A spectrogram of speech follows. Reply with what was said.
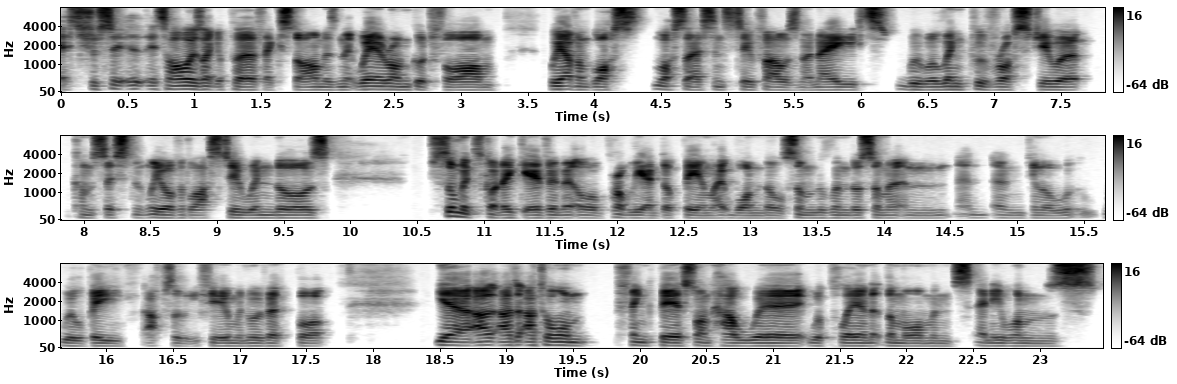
It's just it's always like a perfect storm, isn't it? We're on good form. We haven't lost lost there since 2008. We were linked with Ross Stewart consistently over the last two windows Summit's got to give, and it'll probably end up being like one 0 Sunderland or something, and and and you know we'll be absolutely fuming with it. But yeah, I, I don't think based on how we're we're playing at the moment, anyone's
